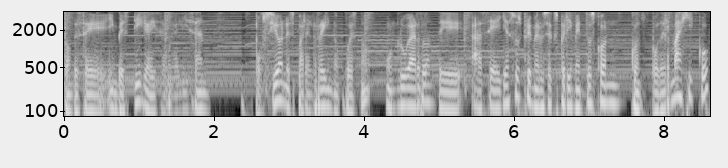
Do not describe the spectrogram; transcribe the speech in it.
donde se investiga y se realizan pociones para el reino, pues, ¿no? Un lugar donde hace ella sus primeros experimentos con, con su poder mágico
